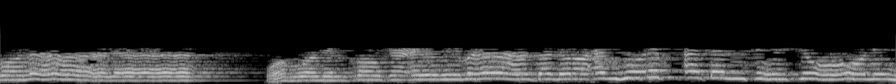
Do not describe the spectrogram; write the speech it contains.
ضلالا. وهو من فوق علم ما قدر عنه رفعة في شؤونه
